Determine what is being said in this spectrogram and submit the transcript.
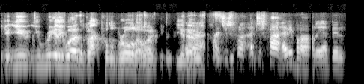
you you, you really were the Blackpool brawler, weren't you? You know, Yeah, I just I just fight anybody. I didn't,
